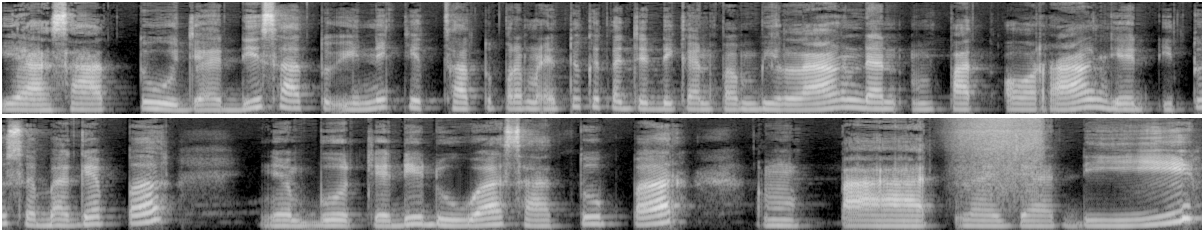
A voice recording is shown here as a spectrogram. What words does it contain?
Ya satu. Jadi satu ini satu permen itu kita jadikan pembilang dan empat orang jadi itu sebagai penyebut. Jadi dua satu per empat. Nah jadi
